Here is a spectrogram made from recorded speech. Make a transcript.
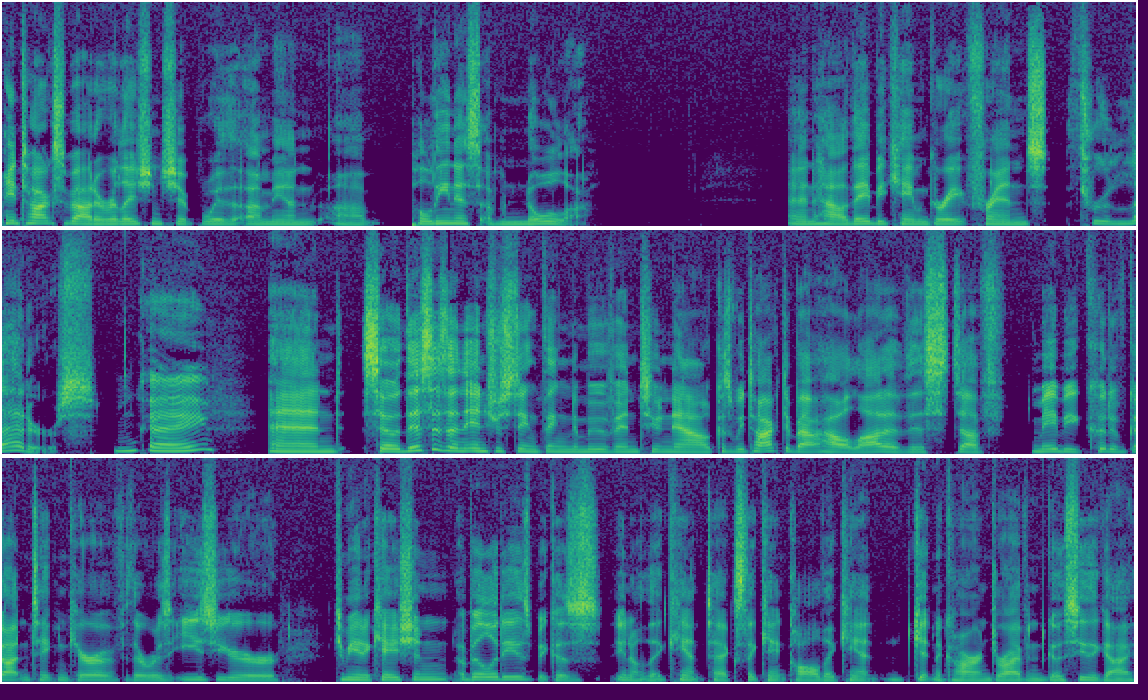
he talks about a relationship with a man, uh, Paulinus of Nola, and how they became great friends through letters. Okay. And so this is an interesting thing to move into now because we talked about how a lot of this stuff maybe could have gotten taken care of if there was easier communication abilities because, you know, they can't text, they can't call, they can't get in a car and drive and go see the guy.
